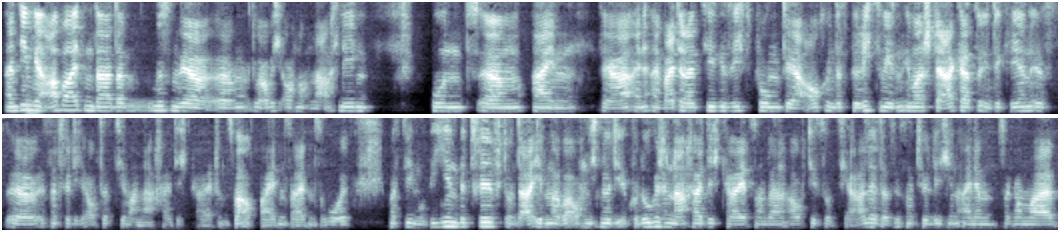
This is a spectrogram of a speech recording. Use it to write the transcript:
an dem wir arbeiten. Da, da müssen wir, ähm, glaube ich, auch noch nachlegen. Und ähm, ein, ja, ein, ein weiterer Zielgesichtspunkt, der auch in das Berichtswesen immer stärker zu integrieren ist, äh, ist natürlich auch das Thema Nachhaltigkeit. Und zwar auf beiden Seiten, sowohl was die Immobilien betrifft und da eben aber auch nicht nur die ökologische Nachhaltigkeit, sondern auch die soziale. Das ist natürlich in einem, sagen wir mal,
